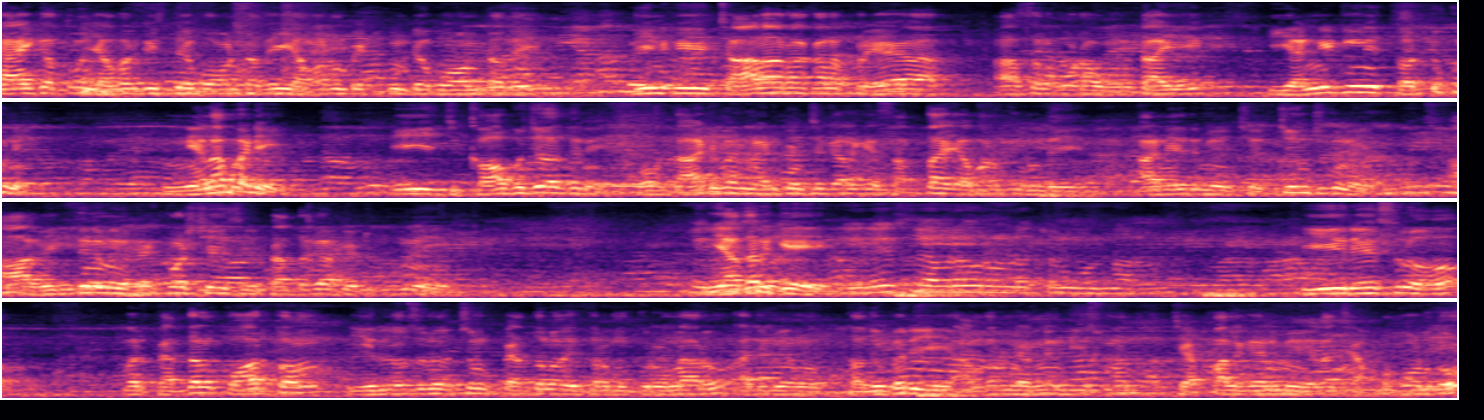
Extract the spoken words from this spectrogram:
నాయకత్వం ఎవరికి ఇస్తే బాగుంటుంది ఎవరిని పెట్టుకుంటే బాగుంటుంది దీనికి చాలా రకాల ప్రయాసాలు కూడా ఉంటాయి. ఈ అన్నిటిని తట్టుకుని నిలబడి ఈ కాపు జాతిని ఒక దాటి మీద నడిపించగలిగే సత్తా ఎవరికి ఉంది అనేది మేము చర్చించుకుని ఆ వ్యక్తిని మేము రిక్వెస్ట్ చేసి పెద్దగా పెట్టుకుని ఎదరికి. ఈ రేసులో మరి పెద్దలు కోరుతాం. ఈ రోజున వచ్చిన పెద్దలు ఇద్దరు ముగ్గురు ఉన్నారు. అది మేము తదుపరి అందరూ నిర్ణయం తీసుకుని చెప్పాలి కానీ మేము ఇలా చెప్పకూడదు.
